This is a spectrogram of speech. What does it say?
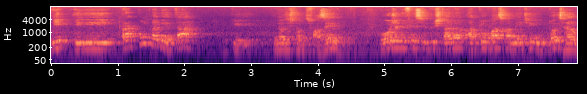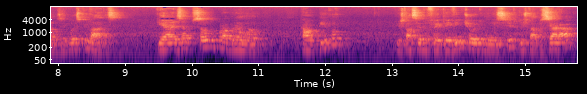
E, e para complementar o que nós estamos fazendo, hoje a Defesa Civil do Estado atua basicamente em dois ramos, em dois pilares, que é a execução do programa Carro-Pipa, que está sendo feito em 28 municípios do estado do Ceará,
